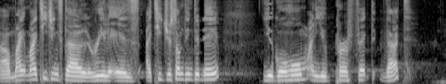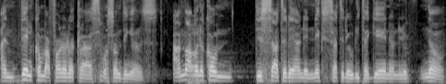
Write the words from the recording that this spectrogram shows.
Uh, my my teaching style really is: I teach you something today, you go home and you perfect that, and then come back for another class or something else. I'm not going to come this Saturday and then next Saturday with it again. And if, no,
